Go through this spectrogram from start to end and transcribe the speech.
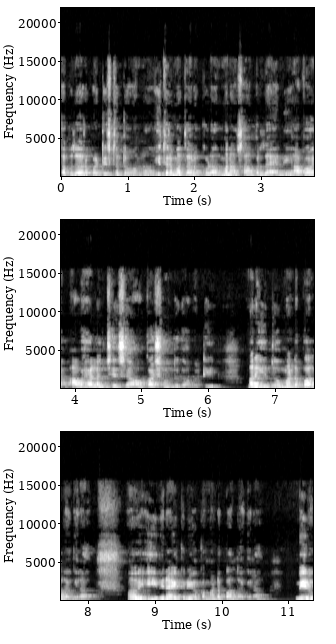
తప్పుదారి పట్టిస్తుండటం వలన ఇతర మతాలకు కూడా మన సాంప్రదాయాన్ని అవ అవహేళన చేసే అవకాశం ఉంది కాబట్టి మన హిందూ మండపాల దగ్గర ఈ వినాయకుని యొక్క మండపాల దగ్గర మీరు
